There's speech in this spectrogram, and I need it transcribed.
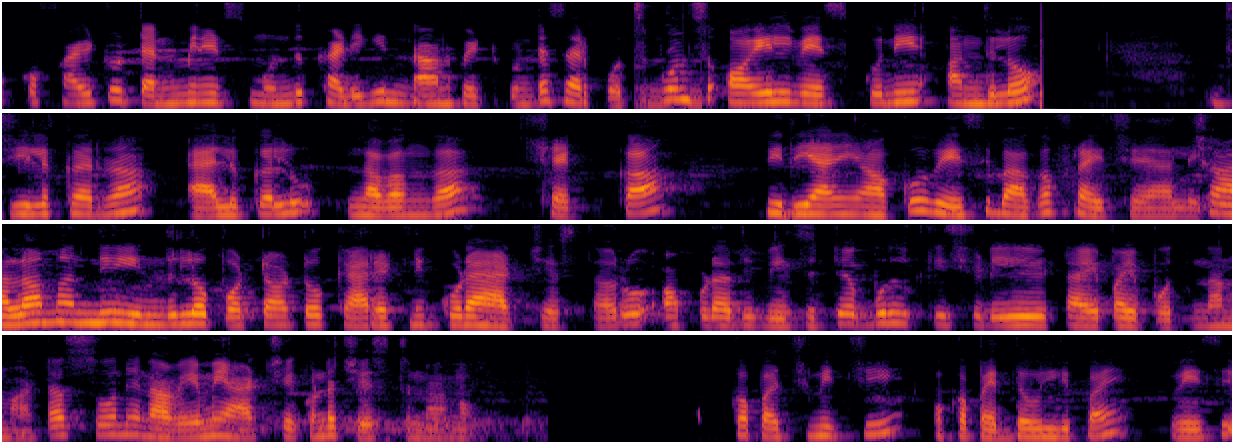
ఒక ఫైవ్ టు టెన్ మినిట్స్ ముందు కడిగి నానబెట్టుకుంటే సరిపోతుంది. స్పూన్స్ ఆయిల్ వేసుకుని అందులో జీలకర్ర యాలకులు లవంగ చెక్క బిర్యానీ ఆకు వేసి బాగా ఫ్రై చేయాలి. చాలామంది ఇందులో పొటాటో క్యారెట్ని కూడా యాడ్ చేస్తారు. అప్పుడు అది వెజిటేబుల్ కిచిడి టైప్ అయిపోతుంది అనమాట సో నేను అవేమీ యాడ్ చేయకుండా చేస్తున్నాను. ఒక పచ్చిమిర్చి ఒక పెద్ద ఉల్లిపాయ వేసి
